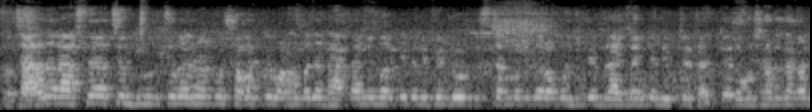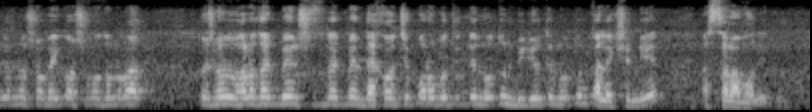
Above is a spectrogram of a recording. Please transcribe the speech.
তো যারা যারা আসতে যাচ্ছেন, দ্রুত চলে আসবেন সকালকে বারো বাজার Dhaka new market, elephant road, eastern মল্লিকার অপোজিটে ব্র্যাক ব্যাংকের লিফটেড থাকতে এরকম সাথে থাকার জন্য সবাইকে অসংখ্য ধন্যবাদ। তো সবাই ভালো থাকবেন, সুস্থ থাকবেন। দেখা হচ্ছে পরবর্তীতে নতুন ভিডিওতে নতুন কালেকশন নিয়ে। আসসালামু আলাইকুম।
